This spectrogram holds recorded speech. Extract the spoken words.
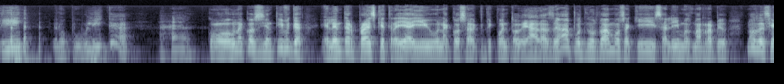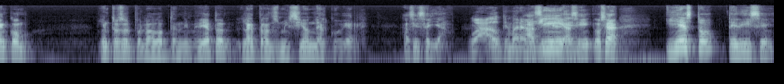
Y lo publica Ajá. como una cosa científica. El Enterprise que traía ahí una cosa de cuento de hadas, de, ah, pues nos vamos aquí y salimos más rápido. No decían cómo. Y entonces pues lo adoptan de inmediato, la transmisión de Alcubierre. Así se llama. Wow, qué maravilla. Así, ¿eh? así. O sea, y esto te dice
